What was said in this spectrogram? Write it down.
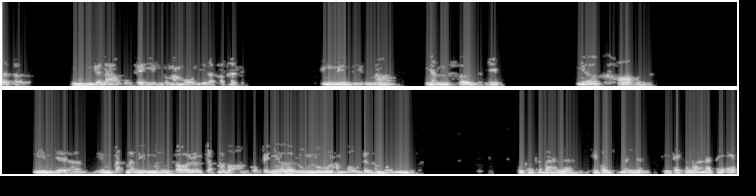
là tới nhìn cái nào cũng thể hiện trong nam mô như là Phật hết cái nguyên điển nó nhanh hơn là niệm. Nhớ khó hơn là niệm. Dễ hơn. Niệm bắt nó niệm hơn thôi rồi chập nó bỏ. Còn cái nhớ luôn luôn 24 trên 24 như vậy câu thứ ba là khi con chứng minh đó, thì thầy có nói là phải ép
